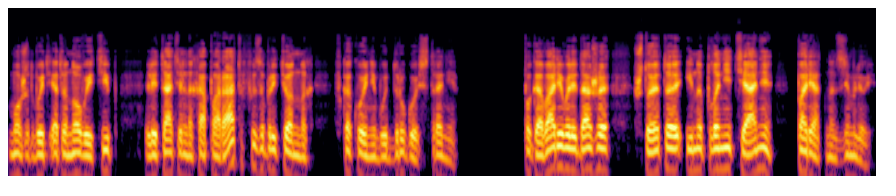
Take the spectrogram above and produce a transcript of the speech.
Может быть, это новый тип летательных аппаратов, изобретенных в какой-нибудь другой стране. Поговаривали даже, что это инопланетяне парят над Землей.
